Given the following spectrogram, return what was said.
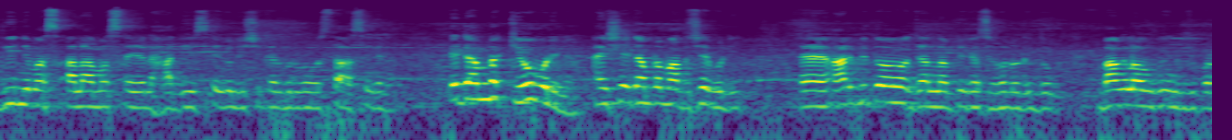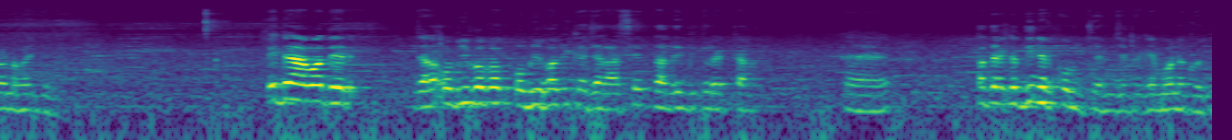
দিন মাস, আলা মাসাইল, হাদিস, এগুলি শেখার কোনো ব্যবস্থা আছে কিনা? এটা আমরা কেউ বলি না। আই, সেটা আমরা মাদ্রাসায় বলি। হ্যাঁ আরবি তো জানলাম, ঠিক আছে, হলো, কিন্তু বাংলা অঙ্ক ইংরেজি পড়ানো হয় কিনা? এটা আমাদের যারা অভিভাবক, অভিভাবিকা যারা আছেন, তাদের ভিতরে একটা তাদের একটা দিনের কমতি আমি যেটাকে মনে করি।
